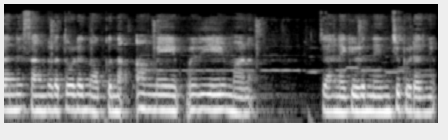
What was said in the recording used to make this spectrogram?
തന്നെ സങ്കടത്തോടെ നോക്കുന്ന അമ്മയെയും മിഴിയെയുമാണ് ജാനകിയുടെ നെഞ്ചു പിടഞ്ഞു.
